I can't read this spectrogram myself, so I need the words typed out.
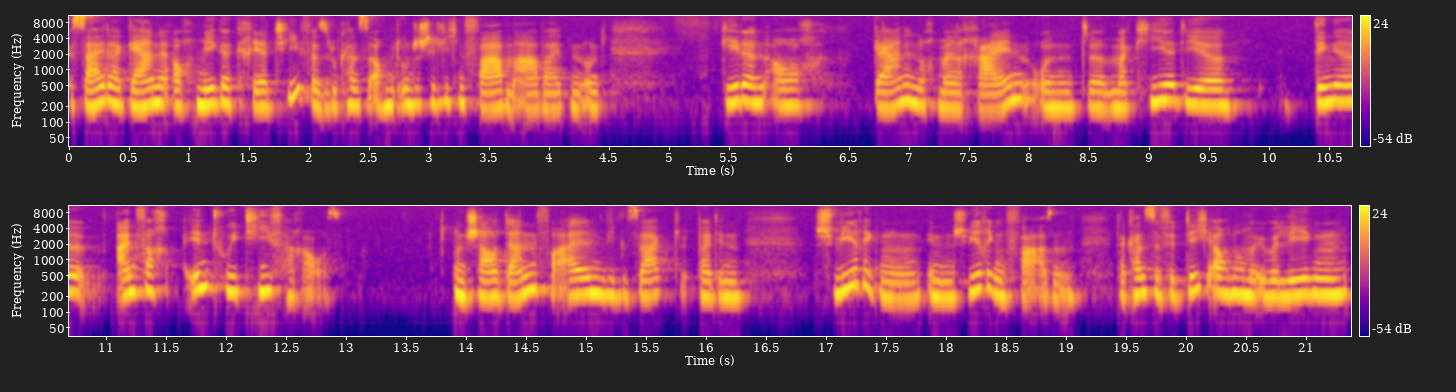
sei da gerne auch mega kreativ. Also du kannst auch mit unterschiedlichen Farben arbeiten und geh dann auch gerne noch mal rein und äh, markiere dir Dinge einfach intuitiv heraus. Und schau dann vor allem, wie gesagt, bei den schwierigen, in den schwierigen Phasen, da kannst du für dich auch noch mal überlegen,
